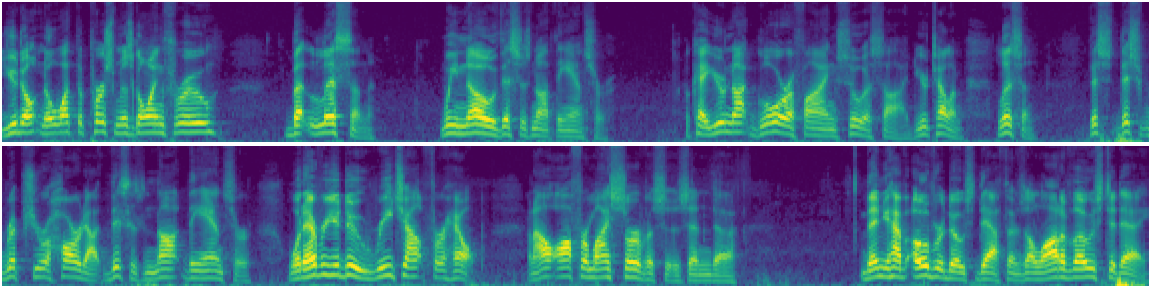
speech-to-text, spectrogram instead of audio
you don't know what the person is going through, but listen. We know this is not the answer. Okay, you're not glorifying suicide. You're telling, listen, this, this rips your heart out. This is not the answer. Whatever you do, reach out for help. And I'll offer my services. And uh, then you have overdose death. There's a lot of those today.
